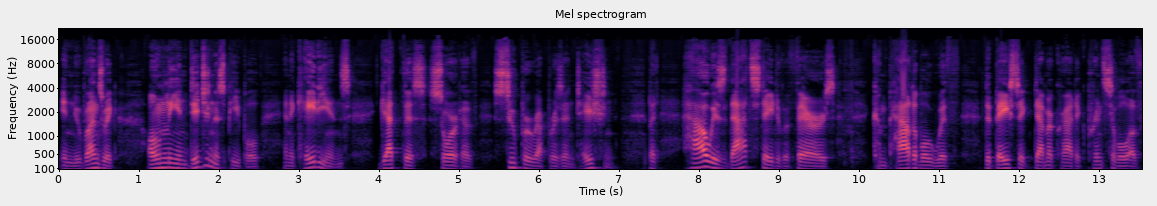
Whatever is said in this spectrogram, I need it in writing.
In New Brunswick, only Indigenous people and Acadians get this sort of super representation. But how is that state of affairs compatible with the basic democratic principle of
